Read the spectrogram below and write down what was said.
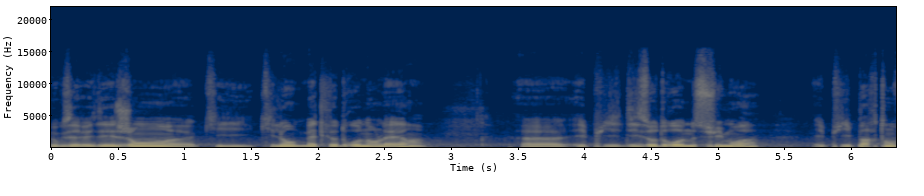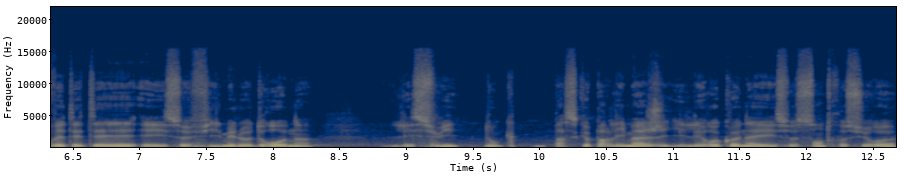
donc vous avez des gens euh, qui, mettent le drone en l'air euh, et puis ils disent au drone suis-moi et puis ils partent en VTT et ils se filment et le drone les suit. Donc parce que par l'image il les reconnaît et il se centre sur eux.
